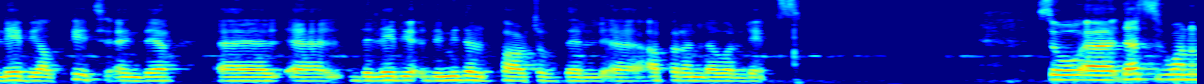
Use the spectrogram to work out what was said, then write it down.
labial pit in there uh, uh, the, labia, the middle part of the uh, upper and lower lips. So that's one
